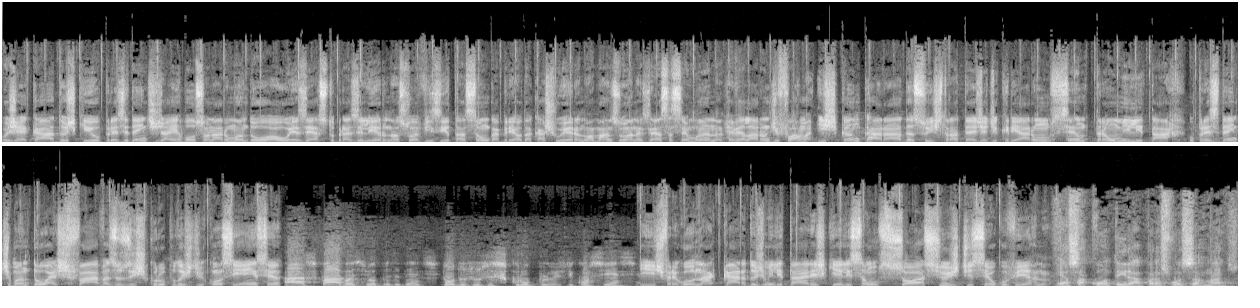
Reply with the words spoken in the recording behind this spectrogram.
Os recados que o presidente Jair Bolsonaro mandou ao Exército Brasileiro na sua visita a São Gabriel da Cachoeira, no Amazonas, essa semana, revelaram de forma escancarada sua estratégia de criar um centrão militar. O presidente mandou às favas os escrúpulos de consciência. Às favas, senhor presidente, todos os escrúpulos de consciência. E esfregou na cara dos militares que eles são sócios de seu governo. Essa conta irá para as Forças Armadas.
